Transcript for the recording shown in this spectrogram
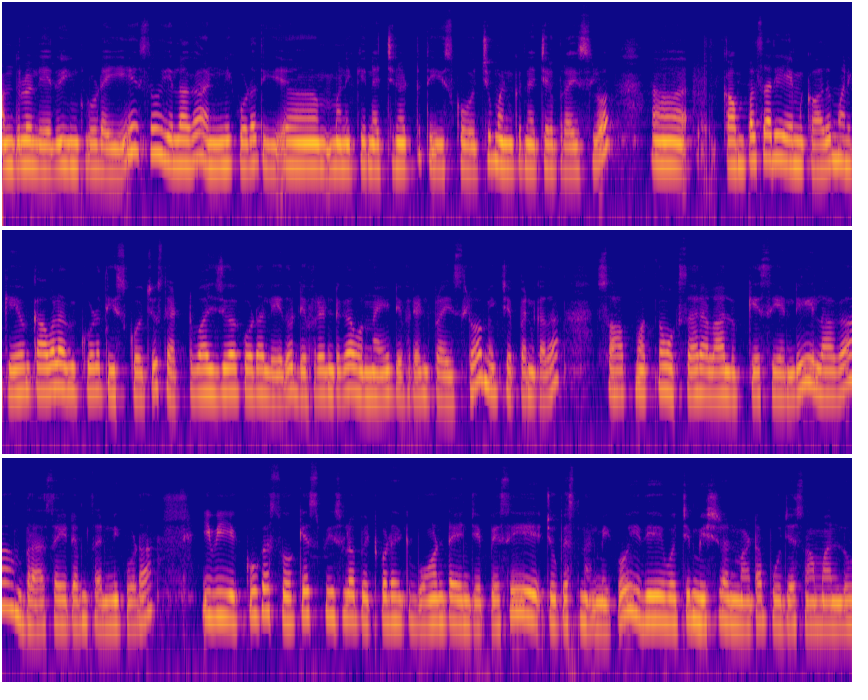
అందులో లేదు ఇంక్లూడ్ ఉంటాయి. సో ఇలాగా అన్నీ కూడా తీ మనకి నచ్చినట్టు తీసుకోవచ్చు. మనకు నచ్చిన ప్రైస్లో. కంపల్సరీ ఏమి కాదు. మనకి ఏం కావాలో అవి కూడా తీసుకోవచ్చు. సెట్ వైజ్గా కూడా లేదు. డిఫరెంట్గా ఉన్నాయి. డిఫరెంట్ ప్రైస్లో. మీకు చెప్పాను కదా. షాప్ మొత్తం ఒకసారి అలా లుక్ వేసేయండి ఇలాగా బ్రాస్ ఐటమ్స్ అన్నీ కూడా. ఇవి ఎక్కువగా షోకేస్ పీస్లో పెట్టుకోవడానికి బాగుంటాయని చెప్పేసి చూపిస్తున్నాను మీకు. ఇది వచ్చి మిషన్ అనమాట పూజ సామాన్లు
